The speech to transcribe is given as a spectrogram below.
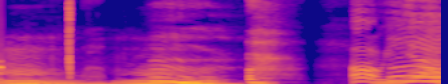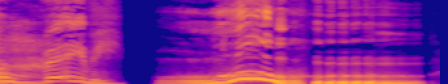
Mm. mm. mm. mm. Oh, yeah, baby. Ooh.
